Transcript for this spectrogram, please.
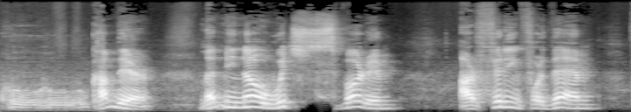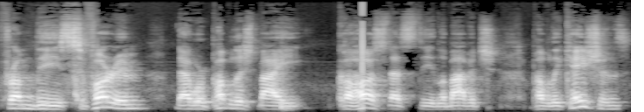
who, who, who come there. Let me know which sfarim are fitting for them from the sfarim that were published by Kahos, that's the Lubavitch publications,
